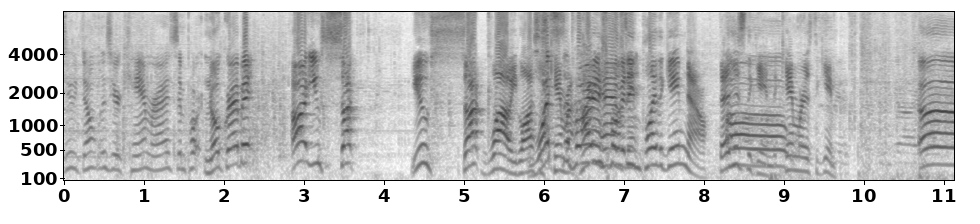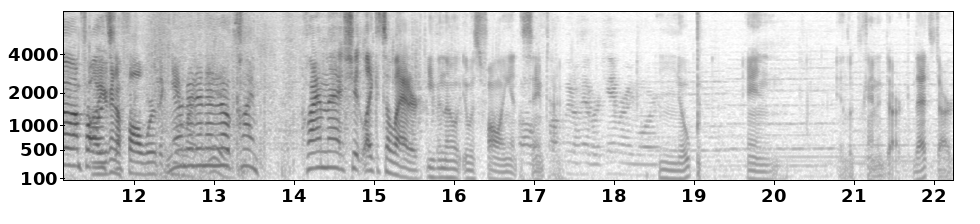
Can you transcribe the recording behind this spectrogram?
Dude, don't lose your camera. It's important. No, grab it. Oh, you suck. You suck. Wow, he lost What's his camera. point How are of you supposed to even it- play the game now? That is the game. Oh. The camera is the game. Oh, I'm oh, falling. Oh, you're gonna fall where the No, camera no, no, no, no. is. Climb. Climb that shit like it's a ladder, even though it was falling at the same oh, time. We don't have our camera anymore. Nope. And it looks kind of dark. That's dark.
